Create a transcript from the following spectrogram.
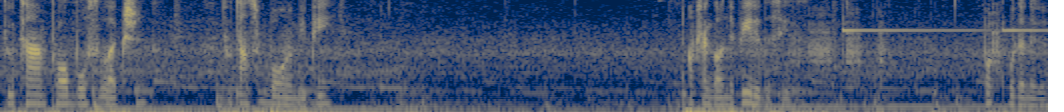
two-time Pro Bowl selection, two-time Super Bowl MVP. I'm trying to go undefeated this season. Fuck with a nigga.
